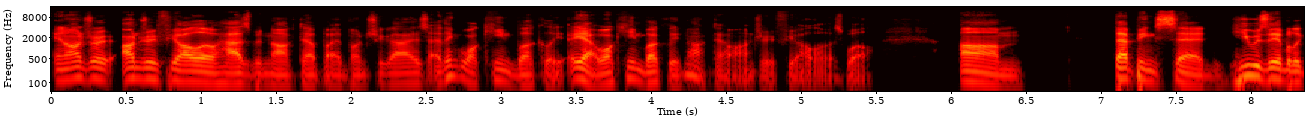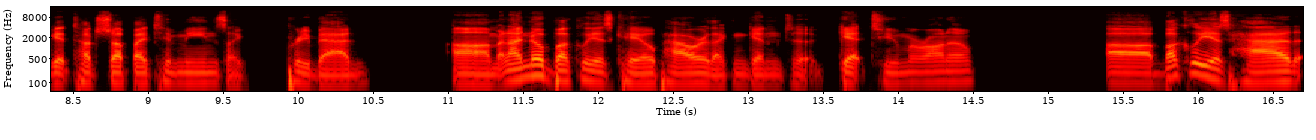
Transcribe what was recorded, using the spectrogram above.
and Andre Andre Fialho has been knocked out by a bunch of guys. I think Joaquin Buckley, yeah, Joaquin Buckley knocked out Andre Fialho as well. Um, that being said, he was able to get touched up by Tim Means like pretty bad. Um, and I know Buckley has KO power that can get him to get to Morono. Uh, Buckley has had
